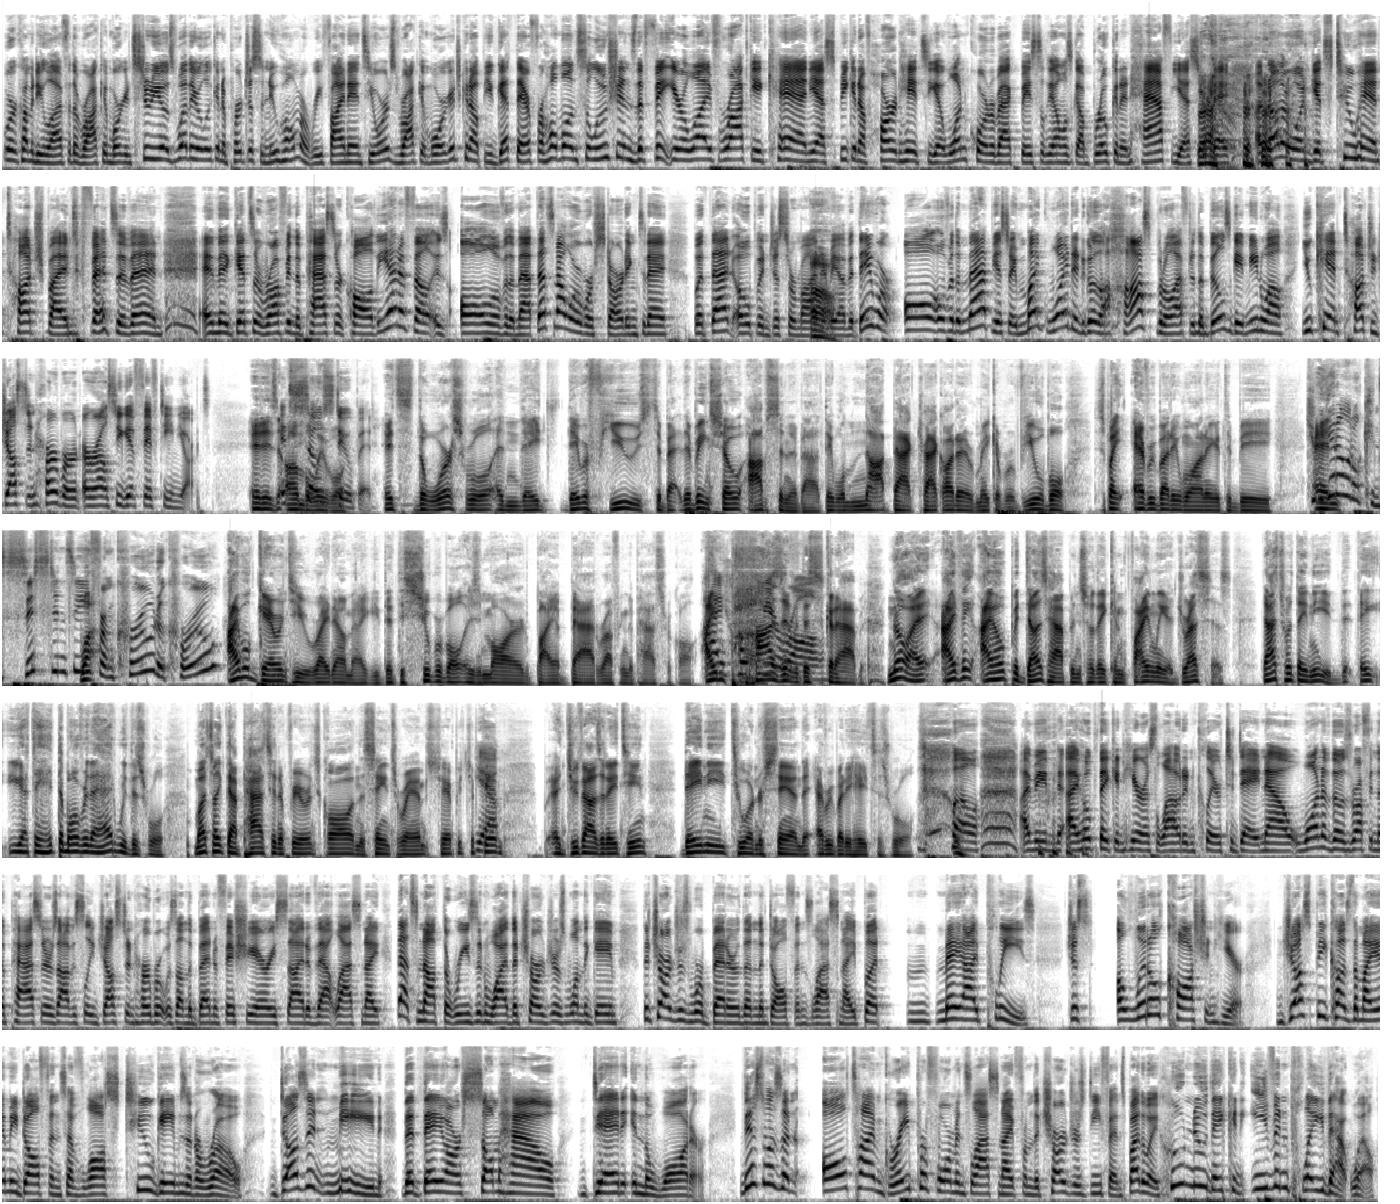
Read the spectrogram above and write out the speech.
We're coming to you live for the Rocket Mortgage Studios. Whether you're looking to purchase a new home or refinance yours, Rocket Mortgage can help you get there. For home loan solutions that fit your life, Rocket can. Yeah, speaking of hard hits, you get one quarterback basically almost got broken in half yesterday. Another one gets two hand touched by a defensive end and then gets a roughing the passer call. The NFL is all over the map. That's not where we're starting today, but that open just reminded Oh. me of it. They were all over the map yesterday. Mike White had to go to the hospital after the Bills game. Meanwhile, you can't touch Justin Herbert or else you get 15 yards. It is It's so unbelievable. stupid. It's the worst rule, and they they refuse to back. They're being so obstinate about it. They will not backtrack on it or make it reviewable, despite everybody wanting it to be. Can we get a little consistency Well- from crew to crew? I will guarantee you right now, Maggie, that the Super Bowl is marred by a bad roughing the passer call. I I'm you're positive this is going to happen. No, I, I think I hope it does happen so they can finally address this. That's what they need. They you have to hit them over the head with this rule, much like that pass interference call in the Saints Rams championship Yeah. game in 2018. They need to understand that everybody hates this rule. Well, I mean, I hope they can hear us loud and clear today. Now, one of those roughing the passers, obviously, Justin Herbert was on the beneficiary side of that last night. That's not the reason why the Chargers won the game. The Chargers were better than the Dolphins last night. But may I please, just a little caution here. Just because the Miami Dolphins have lost two games in a row doesn't mean that they are somehow dead in the water. This was an all time great performance last night from the Chargers defense. By the way, who knew they could even play that well?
